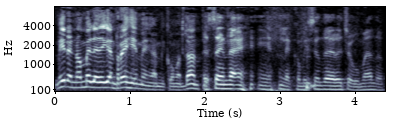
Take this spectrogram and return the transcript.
Mire, no me le digan régimen a mi comandante. Está en la, en la Comisión de Derechos Humanos.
